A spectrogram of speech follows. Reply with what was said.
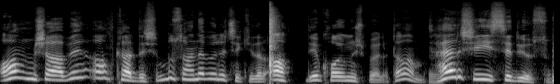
Almış abi al kardeşim bu sahne böyle çekilir al diye koymuş böyle tamam mı? Her şeyi hissediyorsun.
